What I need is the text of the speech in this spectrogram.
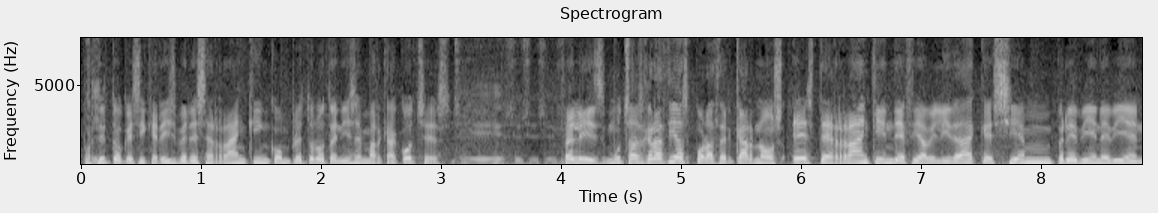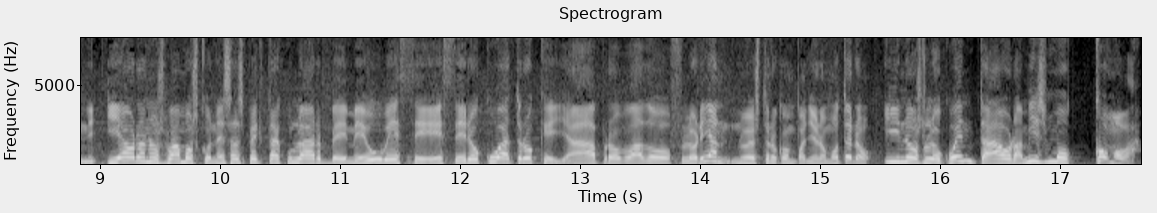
Por Sí. cierto, que si queréis ver ese ranking completo lo tenéis en Marca Coches. Sí, sí, sí, sí. Félix, muchas gracias por acercarnos este ranking de fiabilidad que siempre viene bien. Y ahora nos vamos con esa espectacular BMW CE04 que ya ha probado Florian, nuestro compañero motero, y nos lo cuenta ahora mismo cómo va.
